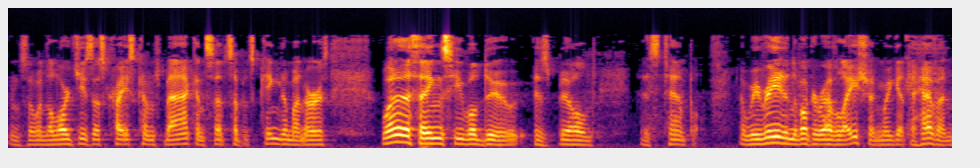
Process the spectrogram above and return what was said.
And so when the Lord Jesus Christ comes back and sets up his kingdom on earth, one of the things he will do is build his temple. And we read in the book of Revelation, we get to heaven,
